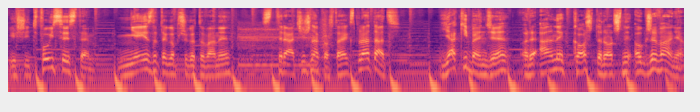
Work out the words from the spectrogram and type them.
Jeśli Twój system nie jest do tego przygotowany, stracisz na kosztach eksploatacji. Jaki będzie realny koszt roczny ogrzewania?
